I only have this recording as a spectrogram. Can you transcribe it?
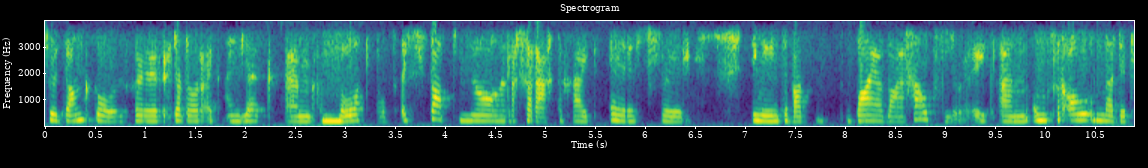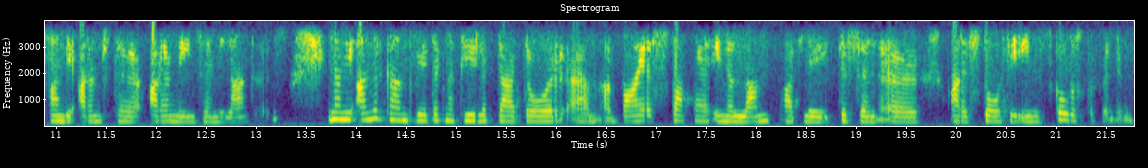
so dankbaar vir dat daar uiteindelik ehm, 'n um, maat of 'n stap na geregtigheid is vir die mense wat baie baie geld verloor het um, om veral omdat dit van die armste arme mense in die land is. En aan die ander kant weet ek natuurlik dat daar um, baie stappe en 'n lang pad lê tussen 'n uh, arrestasie en 'n skuldigbevindings.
